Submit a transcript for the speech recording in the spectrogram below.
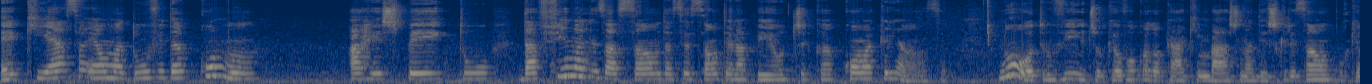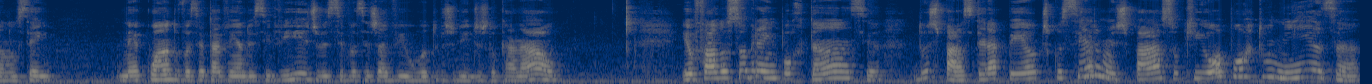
é que essa é uma dúvida comum a respeito da finalização da sessão terapêutica com a criança. No outro vídeo, que eu vou colocar aqui embaixo na descrição, porque eu não sei né, quando você está vendo esse vídeo e se você já viu outros vídeos do canal, eu falo sobre a importância do espaço terapêutico ser um espaço que oportuniza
